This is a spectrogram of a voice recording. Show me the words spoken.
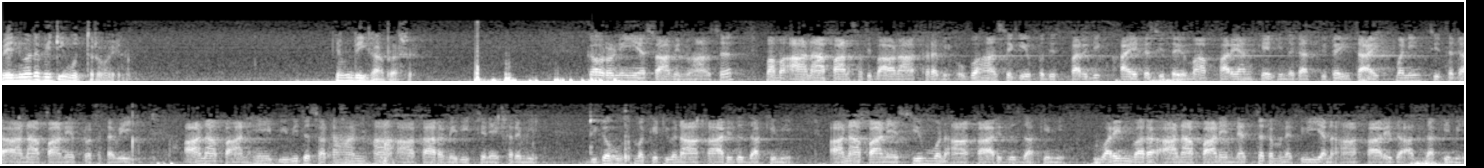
වෙනුවට පිටින් උත්තර හොයනවා. යමු දීකා ප්‍රශ්න. ගෞරවනීය ස්වාමින් වහන්සේ මම ආනාපාන සති භාවනා කරමි. ඔබ වහන්සේගේ උපදෙස් පරිදි කයට සිත යොමා පරයන්කේ හිඳගත් විට ඊතා ඉක්මනින් සිතට ආනාපානය ප්‍රකට වේ. ආනාපානෙහි විවිධ සටහන් හා ආකාර නිරීක්ෂණය කරමි. දිග හුස්ම කෙටිවන ආකාරයද දකිමි. ආනාපානයේ සියුම් වන ආකාරයද දකිමි. වරින් වර ආනාපානයේ නැත්තටම නැති වී යන ආකාරයද අත්දකිමි.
